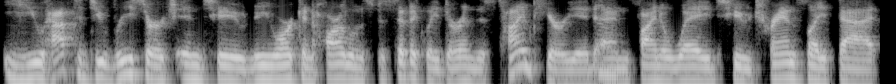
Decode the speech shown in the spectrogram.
you have to do research into New York and Harlem specifically during this time period Mm. and find a way to translate that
